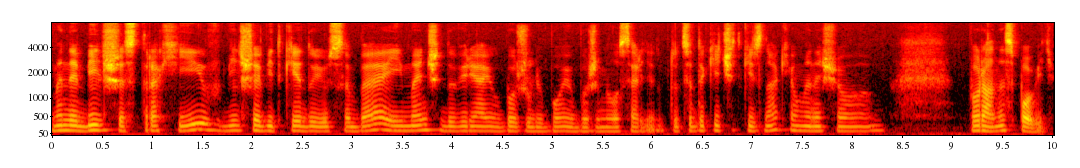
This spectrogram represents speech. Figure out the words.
мене більше страхів, більше відкидаю себе і менше довіряю Божу любов Боже милосердя. Тобто це такі чіткі знаки у мене, що пора на сповідь.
